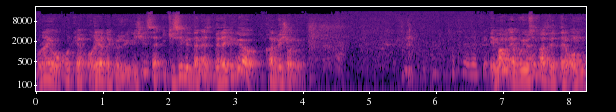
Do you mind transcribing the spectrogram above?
burayı okurken oraya da gözü ilişirse ikisi birden ezbere giriyor, kardeş oluyor. İmam Ebu Yusuf Hazretleri onun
